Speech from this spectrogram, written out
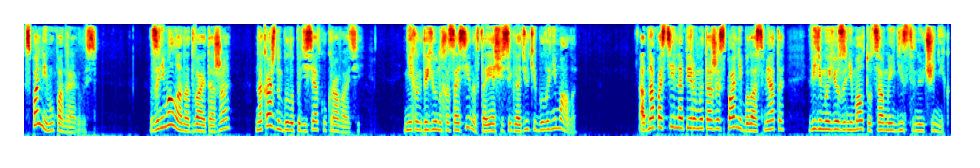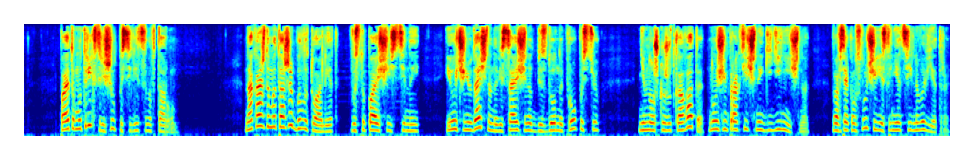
Спальня ему понравилась. Занимала она два этажа, на каждом было по десятку кроватей. Некогда юных ассасинов таящейся гадюки было немало. Одна постель на первом этаже спальни была смята, видимо, ее занимал тот самый единственный ученик. Поэтому Трикс решил поселиться на втором. На каждом этаже был и туалет, выступающий из стены, и очень удачно нависающий над бездонной пропастью. Немножко жутковато, но очень практично и гигиенично, во всяком случае, если нет сильного ветра.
